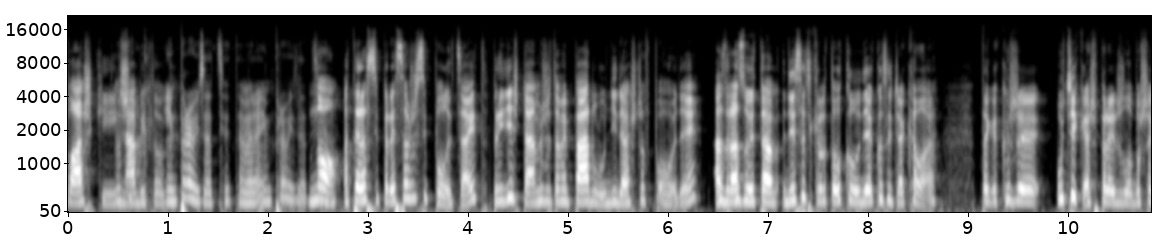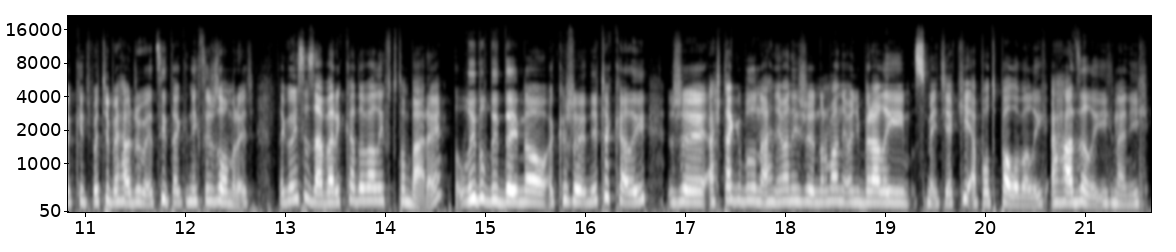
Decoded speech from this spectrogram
flašky, no, nábytok. Improvizácia, tam je improvizácia. No, a teraz si predstav, že si policajt, prídeš tam, že tam je pár ľudí, dáš to v pohode a zrazu je tam 10 krát toľko ľudí, ako si čakala tak akože utekáš preč, lebo však keď po tebe hádžu veci, tak nechceš zomrieť. Tak oni sa zabarikadovali v tom bare. Little did they know, akože nečakali, že až tak budú nahnevaní, že normálne oni brali smetiaky a podpalovali ich a hádzali ich na nich.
